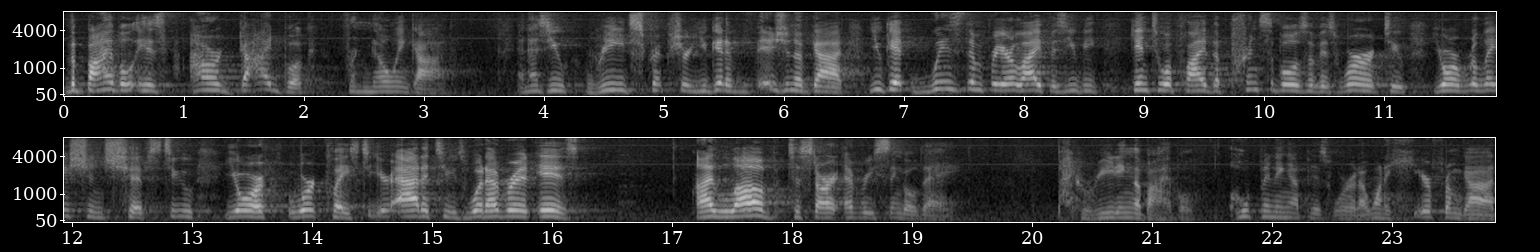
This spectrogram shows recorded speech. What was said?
The Bible is our guidebook for knowing God. And as you read Scripture, you get a vision of God. You get wisdom for your life as you begin to apply the principles of His Word to your relationships, to your workplace, to your attitudes, whatever it is. I love to start every single day by reading the Bible opening up His Word. I want to hear from God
